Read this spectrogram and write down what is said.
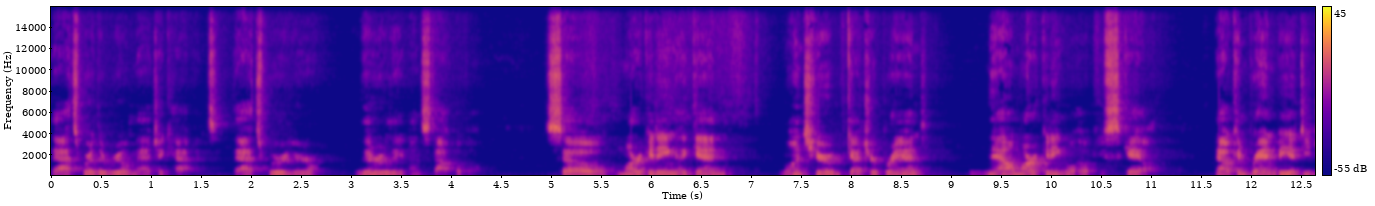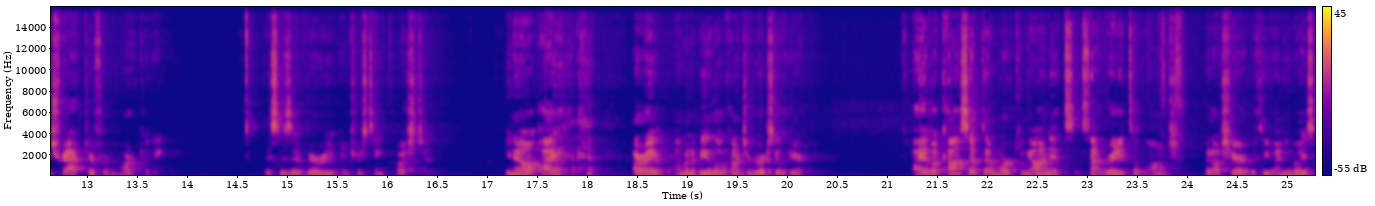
That's where the real magic happens. That's where you're literally unstoppable. So, marketing, again, once you've got your brand, now marketing will help you scale. Now, can brand be a detractor from marketing? This is a very interesting question. You know, I, all right, I'm going to be a little controversial here. I have a concept I'm working on. It's, it's not ready to launch, but I'll share it with you anyways.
